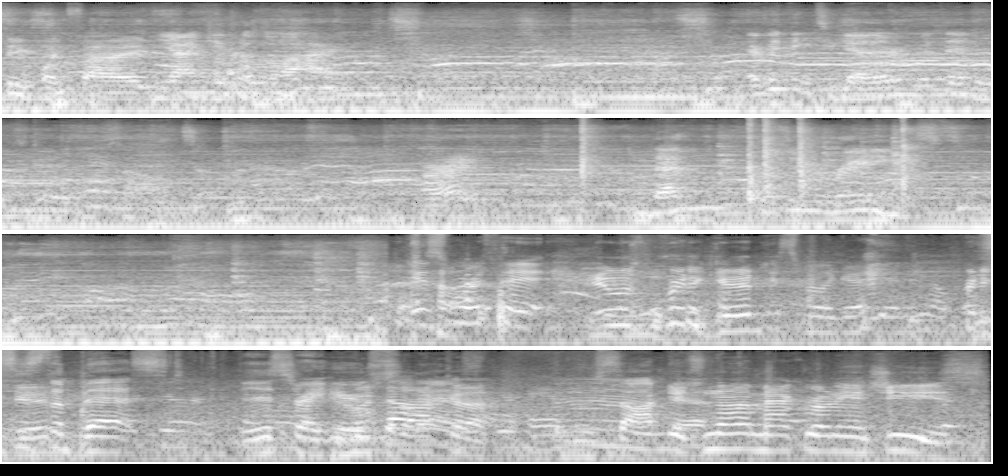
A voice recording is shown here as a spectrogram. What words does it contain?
Three point five. Yeah, I'd give it a little higher. Everything together with it was good. So All right. that those are your ratings. It's worth it. It was pretty good. It's really good. Pretty This is the best. This right here. the Moussaka. moussaka. It's not macaroni and cheese.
